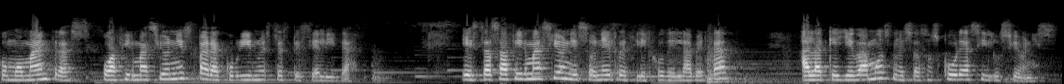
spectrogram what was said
como mantras o afirmaciones para cubrir nuestra especialidad. Estas afirmaciones son el reflejo de la verdad, a la que llevamos nuestras oscuras ilusiones.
